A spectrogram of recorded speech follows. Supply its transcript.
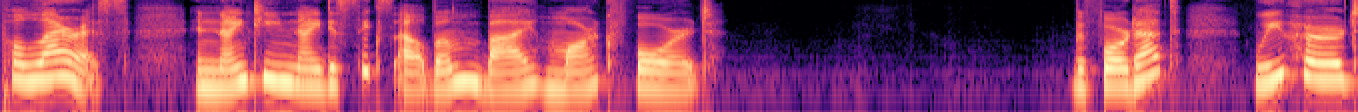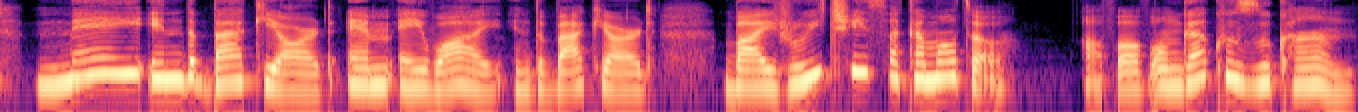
Polaris, a 1996 album by Mark Ford. Before that, we heard May in the Backyard, M A Y in the Backyard, by Ryuichi Sakamoto, off of Ongaku Zukan,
